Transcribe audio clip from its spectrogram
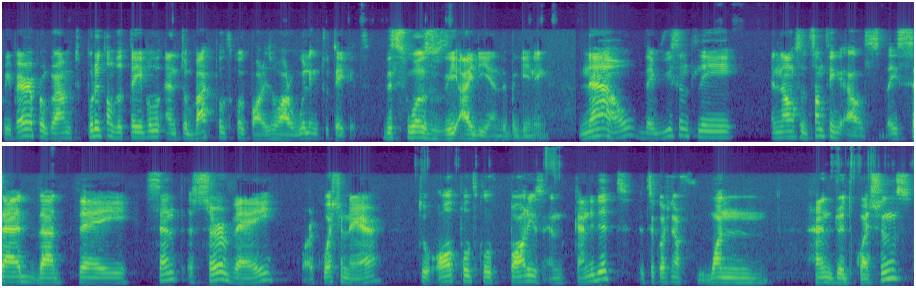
prepare a program, to put it on the table, and to back political parties who are willing to take it. This was the idea in the beginning. Now, they recently announced something else. They said that they sent a survey or a questionnaire to all political parties and candidates. It's a question of 100 questions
